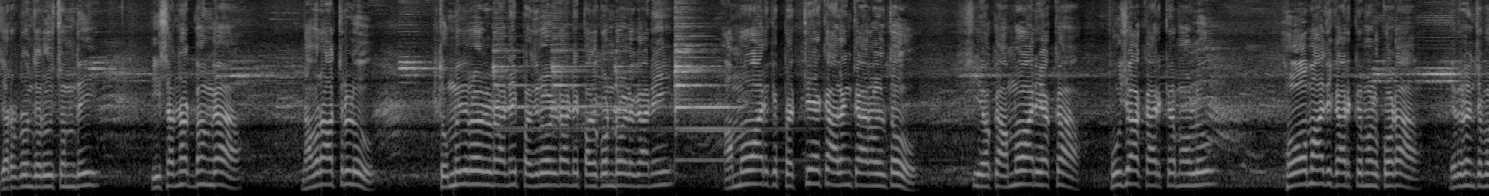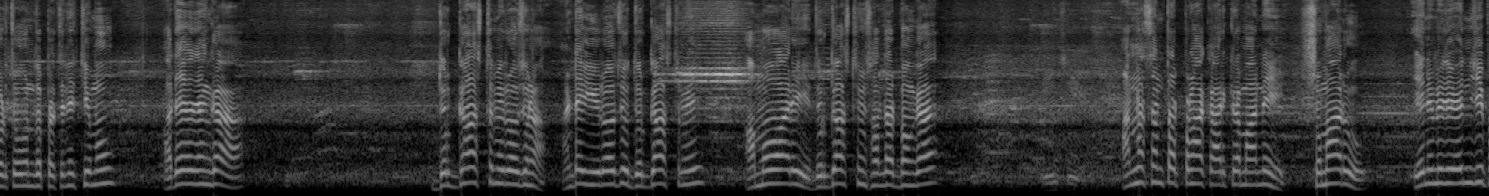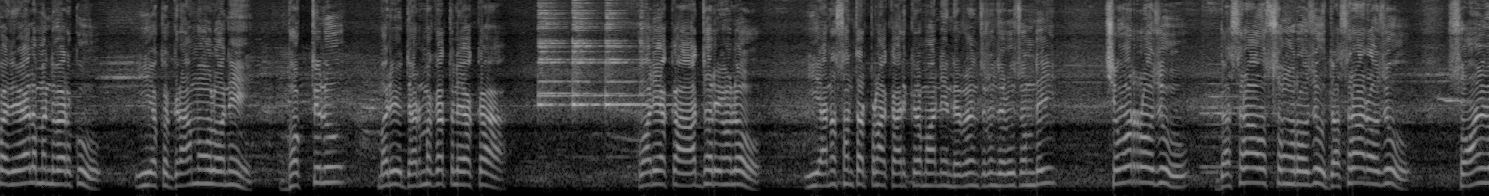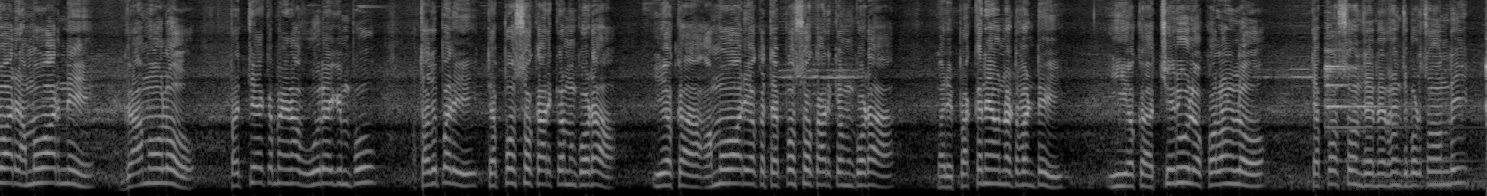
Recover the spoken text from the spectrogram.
జరగడం జరుగుతుంది. ఈ సందర్భంగా నవరాత్రులు తొమ్మిది రోజులు కానీ పది రోజులు కానీ పదకొండు రోజులు కానీ అమ్మవారికి ప్రత్యేక అలంకారాలతో ఈ యొక్క అమ్మవారి యొక్క పూజా కార్యక్రమాలు హోమాది కార్యక్రమాలు కూడా నిర్వహించబడుతూ ఉంది ప్రతినిత్యము. అదేవిధంగా దుర్గాష్టమి రోజున అంటే ఈరోజు దుర్గాష్టమి అమ్మవారి దుర్గాష్టమి సందర్భంగా అన్న సంతర్పణ కార్యక్రమాన్ని సుమారు ఎనిమిది నుంచి పదివేల మంది వరకు ఈ యొక్క గ్రామంలోని భక్తులు మరియు ధర్మకర్తల యొక్క వారి యొక్క ఆధ్వర్యంలో ఈ అన్నసంతర్పణ కార్యక్రమాన్ని నిర్వహించడం జరుగుతుంది. చివరి రోజు దసరా ఉత్సవం రోజు దసరా రోజు స్వామివారి అమ్మవారిని గ్రామంలో ప్రత్యేకమైన ఊరేగింపు తదుపరి తెప్పోత్సవ కార్యక్రమం కూడా ఈ యొక్క అమ్మవారి యొక్క తెప్పోత్సవ కార్యక్రమం కూడా మరి ప్రక్కనే ఉన్నటువంటి ఈ యొక్క చెరువులో కొలంలో తెప్పోత్సవం నిర్వహించబడుతుంది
